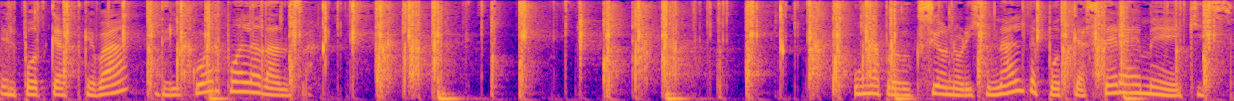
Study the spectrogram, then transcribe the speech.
el podcast que va del cuerpo a la danza. Una producción original de Podcastera MX.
